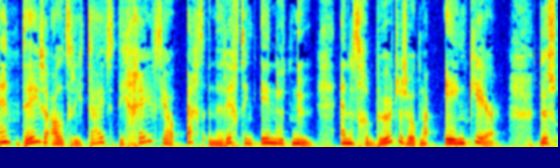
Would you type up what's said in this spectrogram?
En deze autoriteit die geeft jou echt een richting in het nu. En het gebeurt dus ook maar één keer. Dus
